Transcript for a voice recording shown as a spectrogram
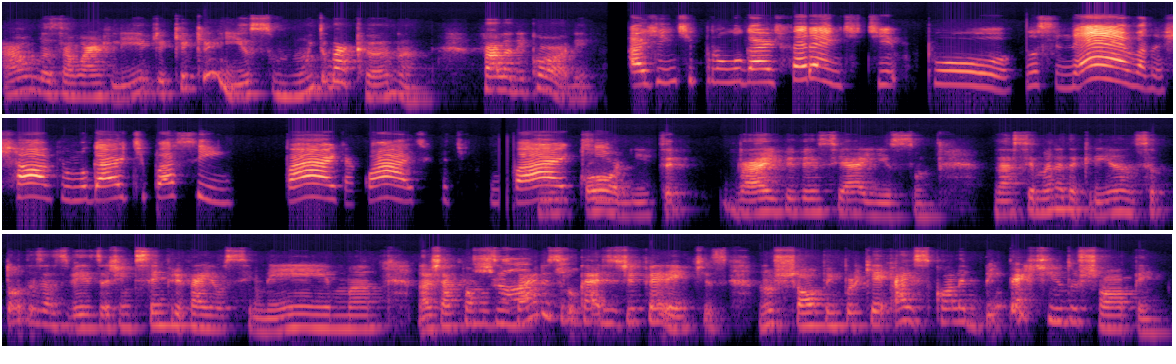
aulas ao ar livre. O que, que é isso? Muito bacana. Fala, Nicole. A gente ir para um lugar diferente, tipo no cinema, no shopping, um lugar tipo assim, parque aquático, tipo um parque. Nicole, você vai vivenciar isso. Na Semana da Criança, todas as vezes a gente sempre vai ao cinema. Nós já fomos shopping. em vários lugares diferentes, no shopping, porque a escola é bem pertinho do shopping.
